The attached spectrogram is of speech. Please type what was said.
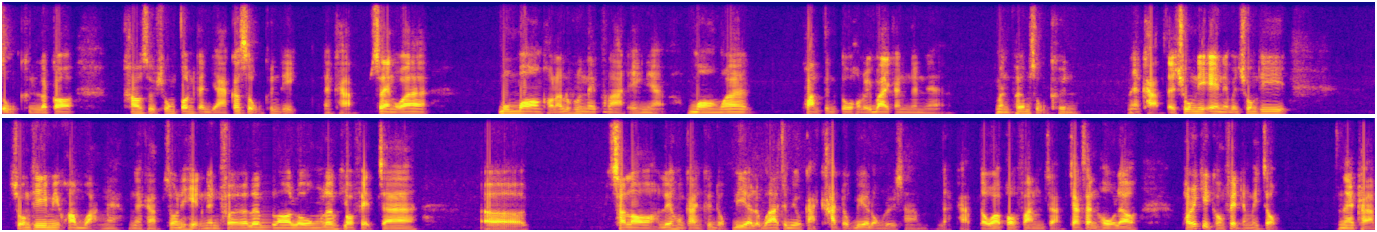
สูงขึ้น แล้วก็ เข้าสู่ช่วงต้นกันยาก็สูงขึ้นอีกนะครับแสดงว่ามุมมองของนักลงทุนในตลาดเองเนี่ยมองว่าความตึงตัวของนโยบายการเงินเนี่ยมันเพิ่มสูงขึ้นนะครับแต่ช่วงนี้เองเนี่ยเป็นช่วงที่ช่วงที่มีความหวังนะครับช่วงที่เห็นเงินเฟ้อเริ่มรอลง เริ่มคิดว่าเฟดจะชะลอเรื่องของการขึ้นดอกเบี้ยหรือว่าจะมีโอกาสคัดดอกเบี้ยลงด้วยซ้ำนะครับแต่ว่าพอฟังจากแจ็คสันโฮแล้วภารกิจของเฟดยังไม่จบนะครับ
